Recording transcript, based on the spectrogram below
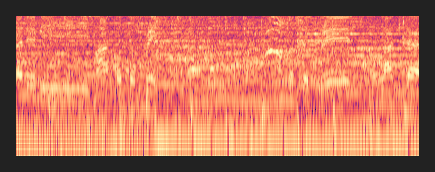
berada di Mahkota Parade Mahkota Parade Melaka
